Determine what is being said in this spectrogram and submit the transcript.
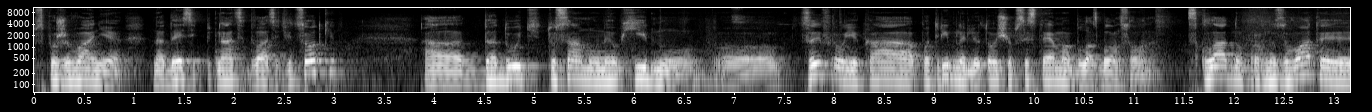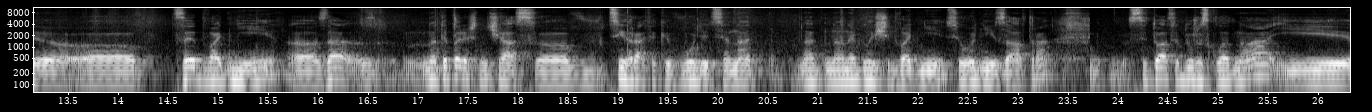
споживання на 10, 15, 20%, е, дадуть ту саму необхідну цифру, яка потрібна для того, щоб система була збалансована. Складно прогнозувати. Це два дні. Е, За на теперішній час е, ці графіки вводяться на, на, на найближчі два дні, сьогодні і завтра. Ситуація дуже складна і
